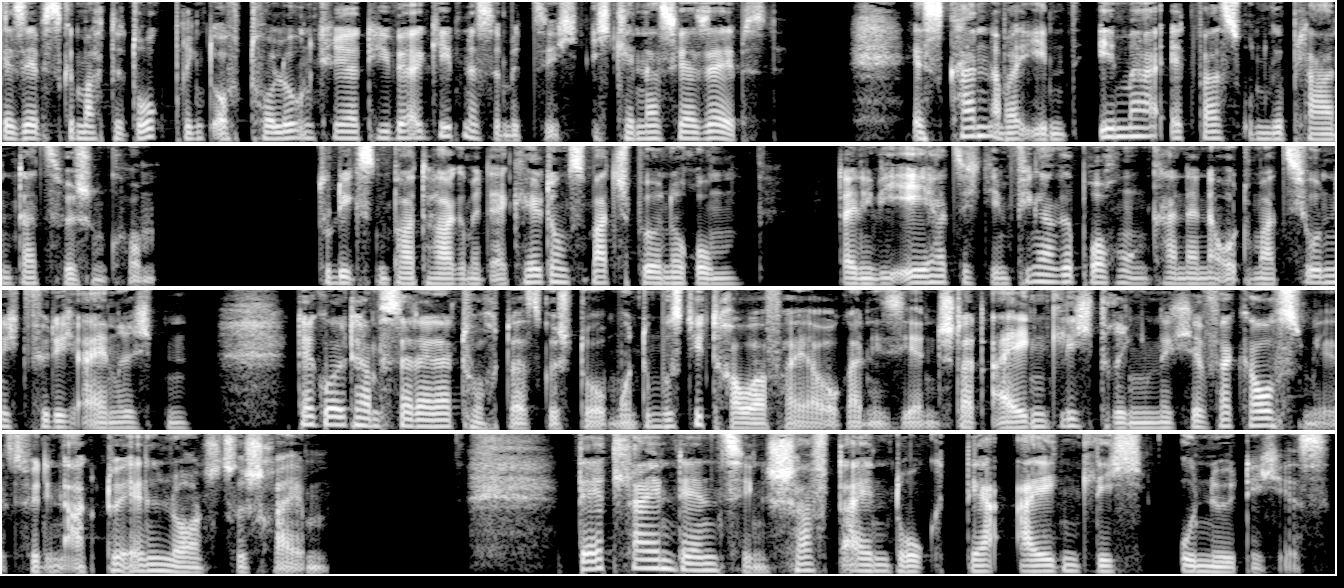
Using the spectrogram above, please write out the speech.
Der selbstgemachte Druck bringt oft tolle und kreative Ergebnisse mit sich. Ich kenne das ja selbst. Es kann aber eben immer etwas ungeplant dazwischenkommen. Du liegst ein paar Tage mit Erkältungsmatschbirne rum, Deine WE hat sich den Finger gebrochen und kann deine Automation nicht für dich einrichten. Der Goldhamster deiner Tochter ist gestorben und du musst die Trauerfeier organisieren, statt eigentlich dringliche Verkaufsmails für den aktuellen Launch zu schreiben. Deadline Dancing schafft einen Druck, der eigentlich unnötig ist.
